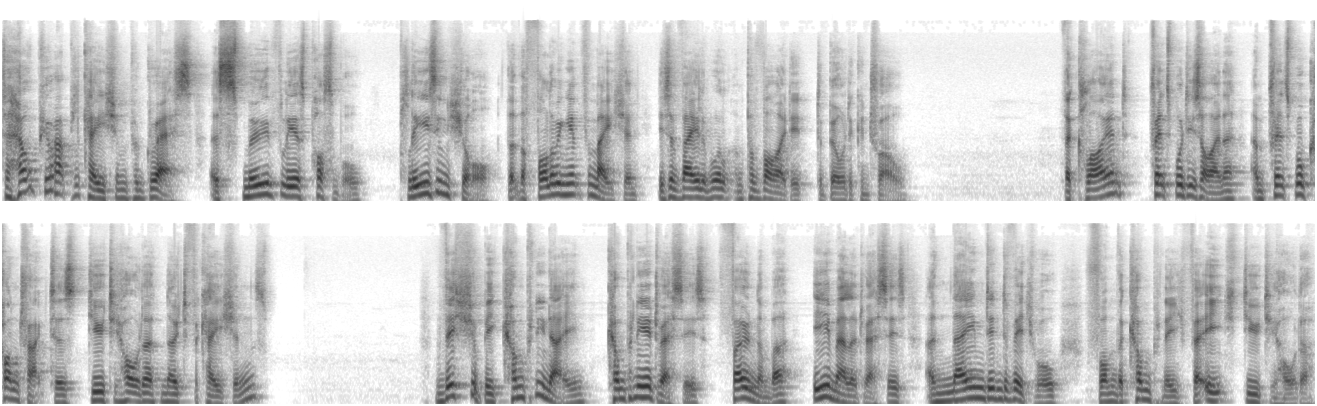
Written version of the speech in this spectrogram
To help your application progress as smoothly as possible, please ensure that the following information is available and provided to Builder Control. The client, principal designer and principal contractor's duty holder notifications. This should be company name, company addresses, phone number, email addresses and named individual from the company for each duty holder.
